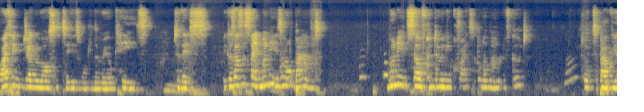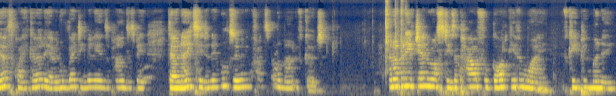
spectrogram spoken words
I think generosity is one of the real keys to mm. this. Because, as I say, money is not bad. Money itself can do an incredible amount of good talked about the earthquake earlier, and already millions of pounds has been donated, and it will do an incredible amount of good. And I believe generosity is a powerful God given way of keeping money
